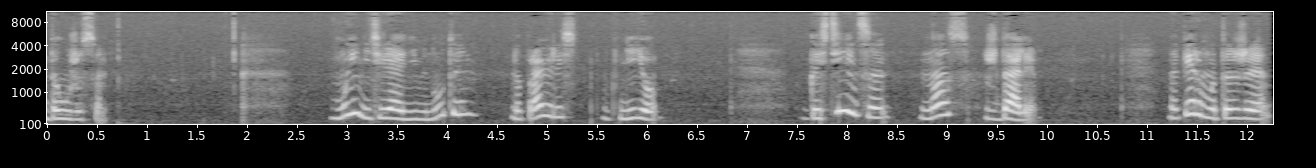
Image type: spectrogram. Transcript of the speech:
до ужаса. Мы, не теряя ни минуты, направились в нее. В гостинице нас ждали. На первом этаже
